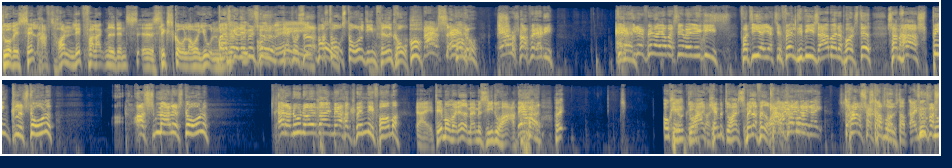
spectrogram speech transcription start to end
Du har vist selv haft hånden lidt for langt ned i den øh, slikskål over julen. Hvad skal det betyde? oj, Ja, du sidder på Hey. to stole, din fede ko. Hvad sagde du? Er du så færdig? Det, det finder jeg mig simpelthen ikke i, fordi at jeg tilfældigvis arbejder på et sted, som har spinkle stole og smalle stole. Er der nu noget i vejen med at have kvinden i former? Nej, det må man ned med sige, du har. Du? Høj. Okay, Du har en kæmpe, du har en smellerfed røv. Kom, Nej, kom nej, nej, nej. Kan du så Stop, komme ud? stop, stop. Ej, Fy nu, nu,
